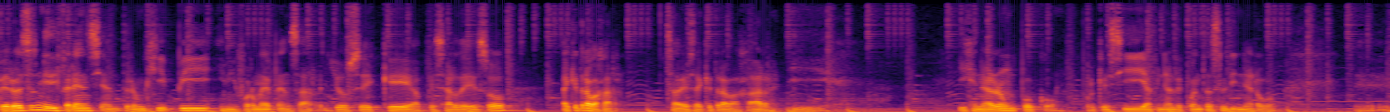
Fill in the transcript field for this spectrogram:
Pero esa es mi diferencia entre un hippie y mi forma de pensar. Yo sé que a pesar de eso, hay que trabajar, ¿sabes? Hay que trabajar y, y generar un poco, porque si a final de cuentas el dinero eh,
